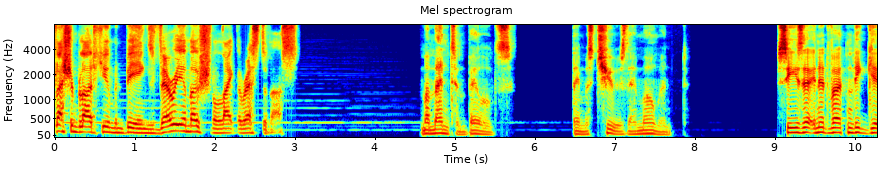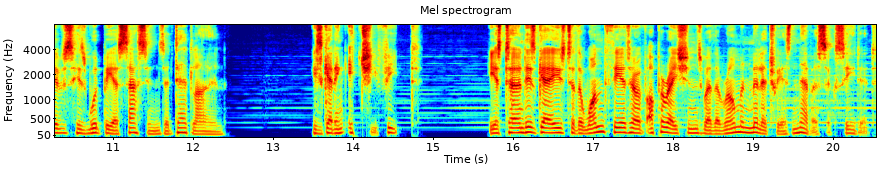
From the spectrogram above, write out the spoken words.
flesh and blood human beings, very emotional like the rest of us. Momentum builds. They must choose their moment. Caesar inadvertently gives his would be assassins a deadline. He's getting itchy feet. He has turned his gaze to the one theatre of operations where the Roman military has never succeeded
